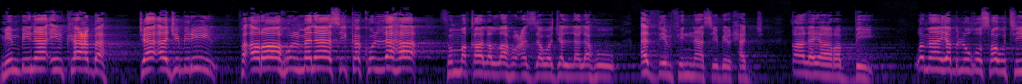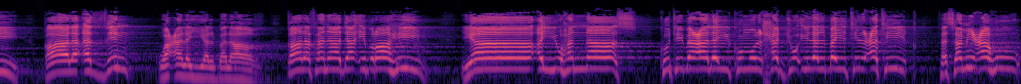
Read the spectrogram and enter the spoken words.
من بناء الكعبة جاء جبريل فأراه المناسك كلها ثم قال الله عز وجل له أذن في الناس بالحج. قال يا ربي وما يبلغ صوتي؟ قال أذن وعلي البلاغ. قال فنادى إبراهيم يا أيها الناس كتب عليكم الحج إلى البيت العتيق فسمعه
